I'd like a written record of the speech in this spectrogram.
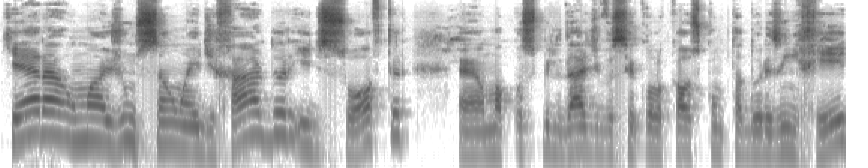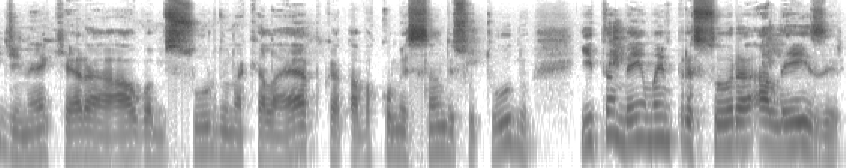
que era uma junção aí de hardware e de software, é, uma possibilidade de você colocar os computadores em rede, né, que era algo absurdo naquela época, estava começando isso tudo, e também uma impressora a laser,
